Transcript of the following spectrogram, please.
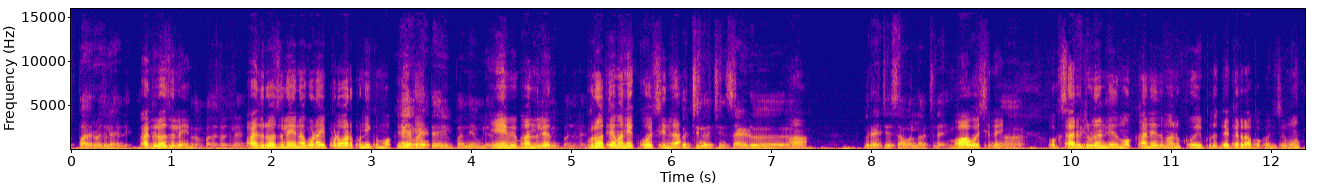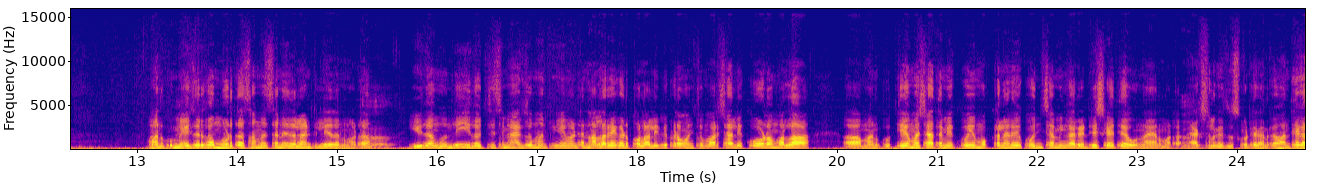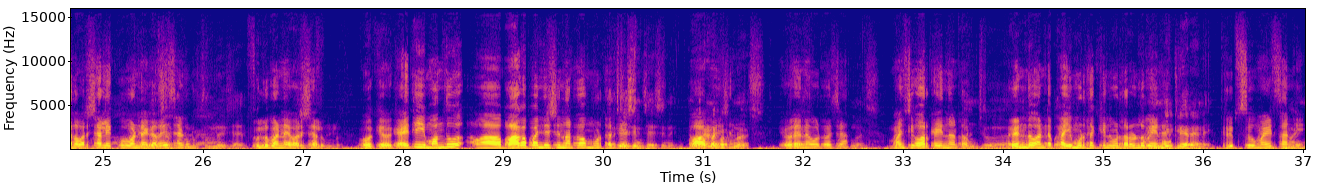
పది రోజులైంది. పది రోజులైంది. పది రోజులైంది. పది రోజులైనా కూడా ఇప్పటి వరకు నీకు మొక్క ఏమైతే ఇబ్బంది ఏం లేదు. ఏమి ఇబ్బంది లేదు. గ్రోత్ ఏమైనా ఎక్కువ వచ్చిందా? వచ్చింది వచ్చింది. సైడ్ ఆ, బ్రేక్ చేసా వల్ల వచ్చినాయి. బాగా వచ్చినాయి. ఒకసారి చూడండి మొక్క అనేది మనకు ఇప్పుడు దగ్గర రాబో కొంచెము. మనకు మేజర్గా ముడత సమస్య అనేది ఎలాంటి లేదనమాట. ఈ విధంగా ఉంది. ఇది వచ్చేసి మాక్సిమం మనకి ఏమంటే నల్లరేగడి పొలాలు ఇవి. ఇక్కడ కొంచెం వర్షాలు ఎక్కువ వల్ల మనకు తేమ శాతం ఎక్కువై మొక్కలు అనేవి కొంచెం ఇంకా రెడ్డిష్ అయితే ఉన్నాయన్నమాట. యాక్చువల్గా చూసుకుంటే కనుక అంతే కదా వర్షాలు ఎక్కువ ఉన్నాయి కదా ఫుల్ పడినాయి వర్షాలు. ఓకే ఓకే అయితే ఈ మందు బాగా పనిచేసిందంట ముడత? చేసింది చేసింది. బాగా పనిచేసింది. ఎవరైనా కొట్టవచ్చా. మంచిగా వర్క్ అయిందంట రెండు అంటే పై ముడత కింద ముడత రెండు పోయినాయి. క్లియర్ అయినాయి. ట్రిప్స్ మైట్స్ అన్ని.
